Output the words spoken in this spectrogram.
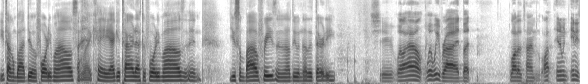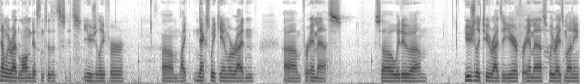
You talking about doing 40 miles and like, hey, I get tired after 40 miles, and then use some biofreeze, and then I'll do another 30. Shoot. Well, I don't. Well, we ride, but a lot of the time, lot, anytime we ride long distances, it's it's usually for, um, like next weekend we're riding, um, for MS. So we do um, usually two rides a year for MS. We raise money.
